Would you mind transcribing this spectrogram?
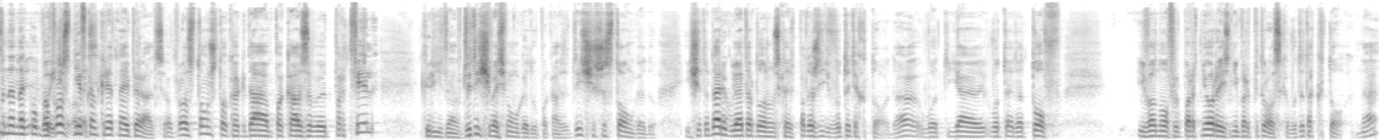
проблемы не э, Вопрос не накопичивались. в конкретной операции. Вопрос в том, что когда показывают портфель кредитов, в 2008 году показывают, в 2006 году, еще тогда регулятор должен сказать, подождите, вот эти кто? Да? Вот я, вот это ТОВ Иванов и партнеры из Днепропетровска, вот это кто? Да?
